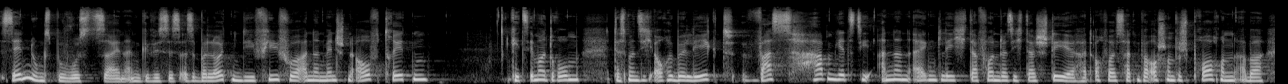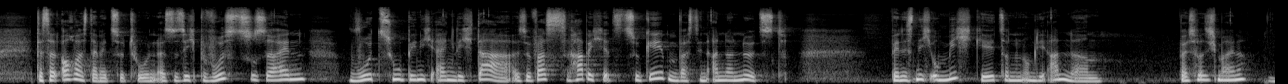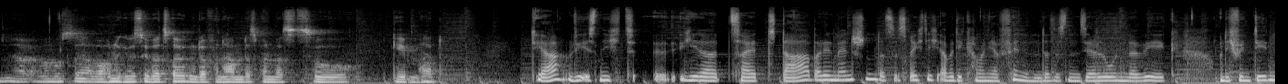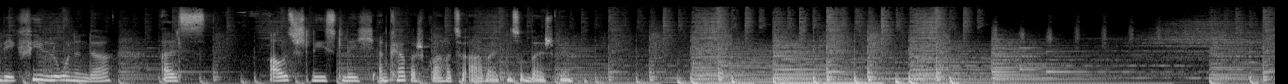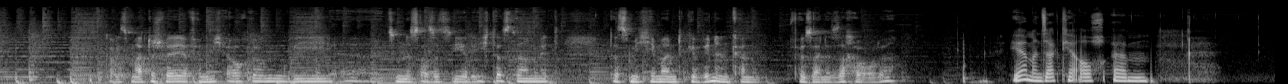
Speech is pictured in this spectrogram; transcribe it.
Sendungsbewusstsein, ein gewisses. Also bei Leuten, die viel vor anderen Menschen auftreten, geht es immer darum, dass man sich auch überlegt, was haben jetzt die anderen eigentlich davon, dass ich da stehe? Hat auch was, hatten wir auch schon besprochen, aber das hat auch was damit zu tun. Also sich bewusst zu sein, wozu bin ich eigentlich da? Also was habe ich jetzt zu geben, was den anderen nützt? Wenn es nicht um mich geht, sondern um die anderen. Weißt du, was ich meine? Ja, man muss aber auch eine gewisse Überzeugung davon haben, dass man was zu geben hat ja, die ist nicht äh, jederzeit da bei den Menschen, das ist richtig, aber die kann man ja finden. Das ist ein sehr lohnender Weg. Und ich finde den Weg viel lohnender, als ausschließlich an Körpersprache zu arbeiten zum Beispiel. Charismatisch wäre ja für mich auch irgendwie, äh, zumindest assoziiere ich das damit, dass mich jemand gewinnen kann für seine Sache, oder? Ja, man sagt ja auch, ähm,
